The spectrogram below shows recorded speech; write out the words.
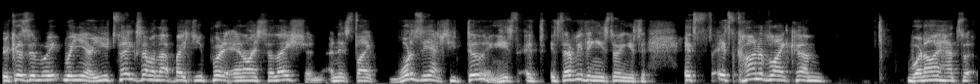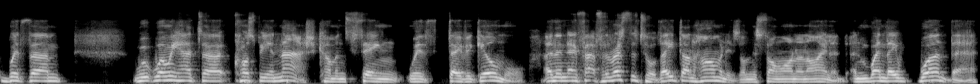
Because when you know you take some of that bass and you put it in isolation, and it's like, what is he actually doing? He's it, it's everything he's doing. It's it's it's kind of like um, when I had to with um, when we had uh, Crosby and Nash come and sing with David Gilmour, and then in fact for the rest of the tour they'd done harmonies on this song on an island, and when they weren't there,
